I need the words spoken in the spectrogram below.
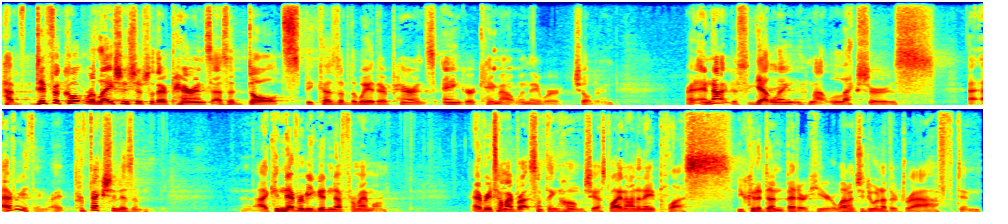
have difficult relationships with their parents as adults because of the way their parents' anger came out when they were children. Right? And not just yelling, not lectures, everything, right? Perfectionism. I could never be good enough for my mom. Every time I brought something home, she asked, why not an A plus? You could have done better here. Why don't you do another draft? And,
